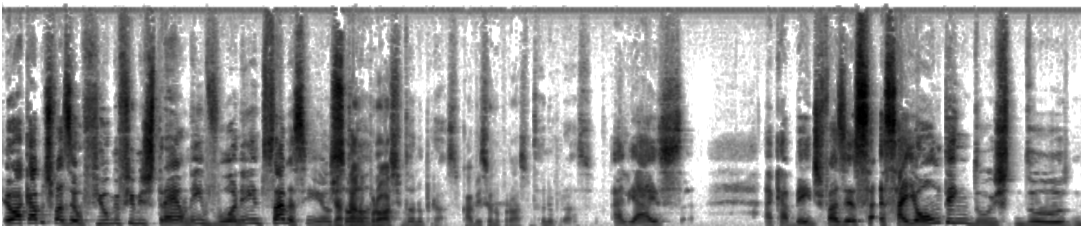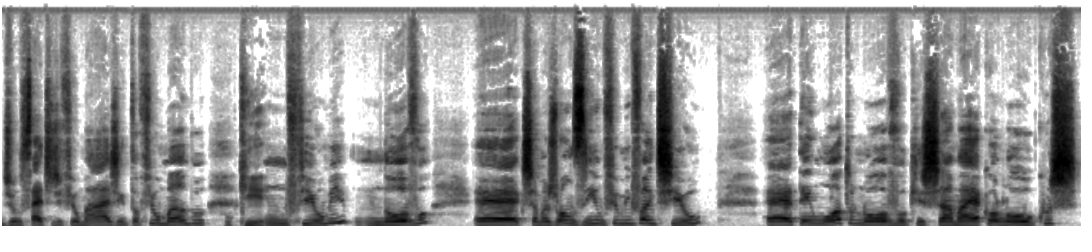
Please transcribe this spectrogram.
Eu acabo de fazer o filme, o filme estreia, eu nem vou, nem. Sabe assim? Eu Já sou, tá no próximo. Tô no próximo. Cabeça no próximo. Tô no próximo. Aliás, acabei de fazer. sa- Saí ontem do, do, de um set de filmagem. Tô filmando um filme novo é, que chama Joãozinho, um filme infantil. É, tem um outro novo que chama Ecoloucos,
